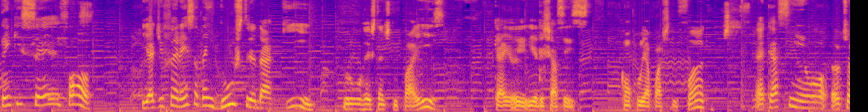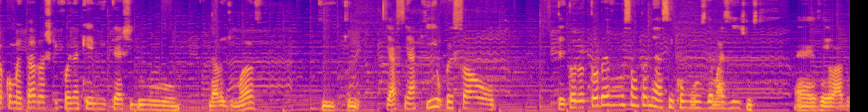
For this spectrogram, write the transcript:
tem que ser forró. E a diferença da indústria daqui pro restante do país que aí eu ia deixar vocês concluir a parte do funk. É que assim, eu, eu tinha comentado, acho que foi naquele teste do da Lady Murphy, que, que, que assim, aqui o pessoal tem toda, toda a evolução também, assim como os demais ritmos. É, veio lá do,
